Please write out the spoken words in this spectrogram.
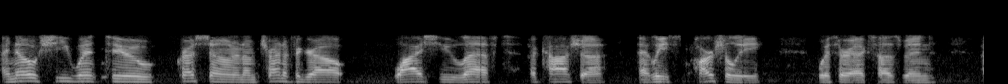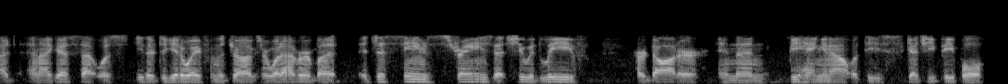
I know she went to Crestone, and I'm trying to figure out why she left Akasha, at least partially, with her ex-husband. And I guess that was either to get away from the drugs or whatever. But it just seems strange that she would leave her daughter and then be hanging out with these sketchy people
